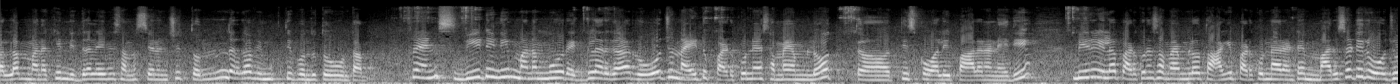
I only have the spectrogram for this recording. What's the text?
వల్ల మనకి నిద్రలేని సమస్య నుంచి తొందరగా విముక్తి పొందుతూ ఉంటాం. ఫ్రెండ్స్ వీటిని మనము రెగ్యులర్గా రోజు నైట్ పడుకునే సమయంలో తీసుకోవాలి పాలన అనేది. మీరు ఇలా పడుకునే సమయంలో తాగి పడుకున్నారంటే మరుసటి రోజు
